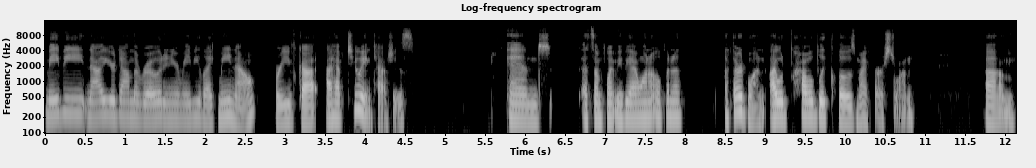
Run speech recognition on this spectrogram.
maybe now you're down the road and you're maybe like me now where you've got i have two Ink cashes. And at some point maybe i want to open a, a third one i would probably close my first one um,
